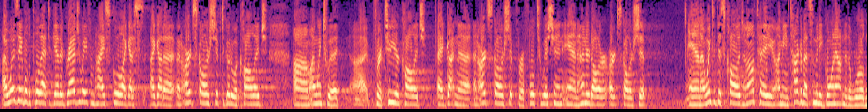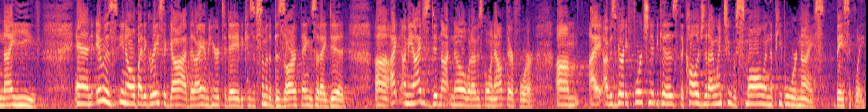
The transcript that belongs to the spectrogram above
I was able to pull that together, graduate from high school. I got a, I got a, an art scholarship to go to a college. Um, I went to a, uh, for a two-year college. I had gotten a, an art scholarship for a full tuition and $100 art scholarship and I went to this college and I'll tell you, I mean, talk about somebody going out into the world naive. And it was, you know, by the grace of God that I am here today because of some of the bizarre things that I did. Uh, I, I mean, I just did not know what I was going out there for. Um, I, I was very fortunate because the college that I went to was small and the people were nice, basically.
